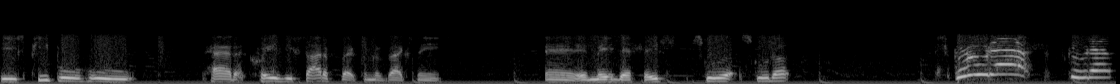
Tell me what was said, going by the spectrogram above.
these people who had a crazy side effect from the vaccine, and it made their face screw up, screwed up. Screwed up. Screwed up.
